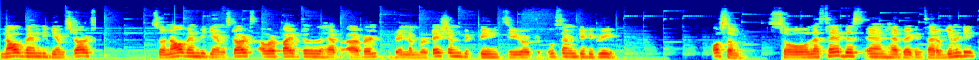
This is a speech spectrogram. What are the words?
now when the game starts, so now when the game starts, our pipe will have a random rotation between 0 to 270 degree. Awesome. So let's save this and head back inside of Unity.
